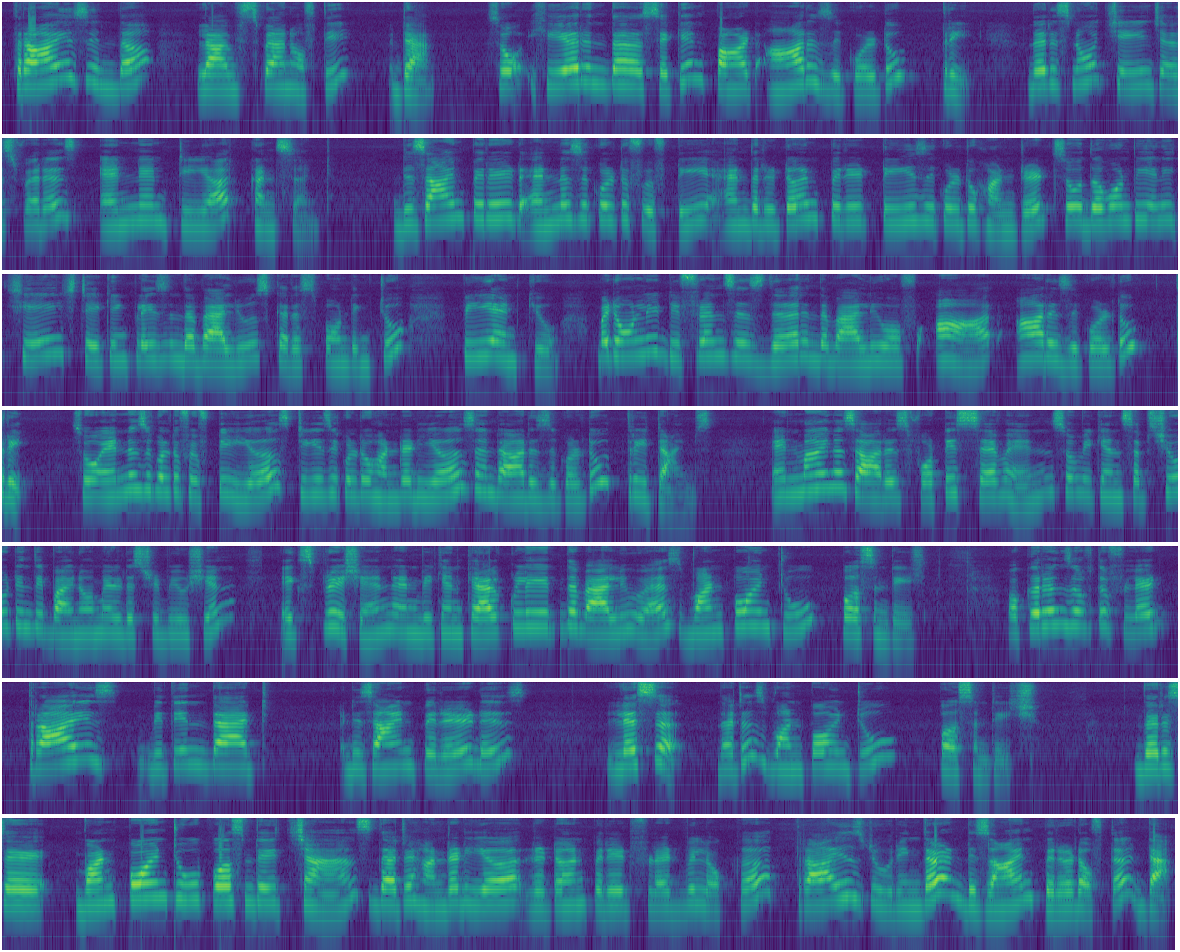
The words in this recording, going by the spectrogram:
thrice in the lifespan of the dam. So, here in the second part R is equal to 3. There is no change as far as N and T are concerned. Design period N is equal to 50 and the return period T is equal to 100. So, there will not be any change taking place in the values corresponding to P and Q but only difference is there in the value of R, R is equal to 3. So, n is equal to 50 years, t is equal to 100 years and r is equal to 3 times. n minus r is 47. So, we can substitute in the binomial distribution expression and we can calculate the value as 1.2 percentage. Occurrence of the flood thrice within that design period is lesser that is 1.2 percentage there is a 1.2 percentage chance that a 100 year return period flood will occur thrice during the design period of the dam.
